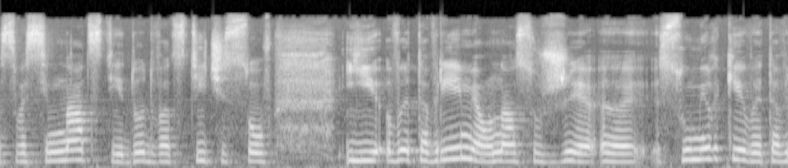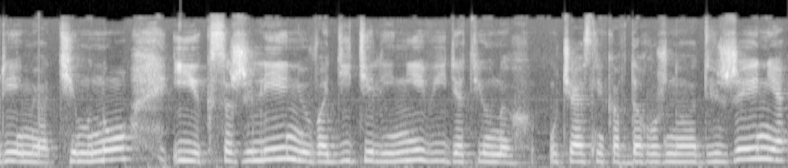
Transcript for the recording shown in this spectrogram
с 18 до 20 часов. И в это время у нас уже э, сумерки, в это время темно. И, к сожалению, водители не видят юных участников дорожного движения.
